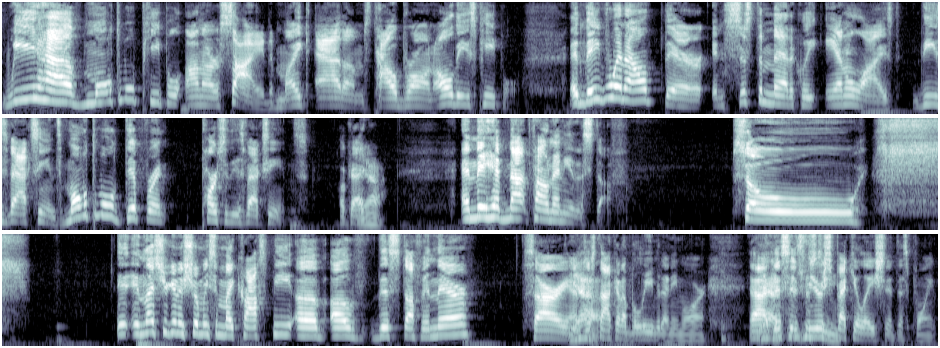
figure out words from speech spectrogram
we have multiple people on our side mike adams tao braun all these people and they've went out there and systematically analyzed these vaccines multiple different parts of these vaccines okay? Yeah. and they have not found any of this stuff. So unless you're going to show me some microscopy of of this stuff in there sorry i'm Yeah. just not going to believe it anymore. Uh, Yeah, this is mere speculation at this point.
